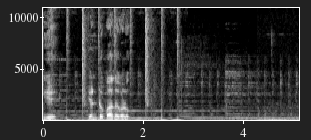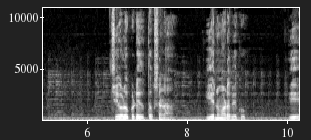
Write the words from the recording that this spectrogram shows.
ಎ ಎಂಟು ಪಾದಗಳು. ಚೇಳು ಕಡಿದ ತಕ್ಷಣ ಏನು ಮಾಡಬೇಕು? ಎ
